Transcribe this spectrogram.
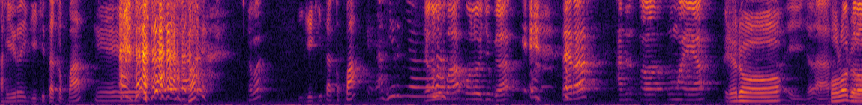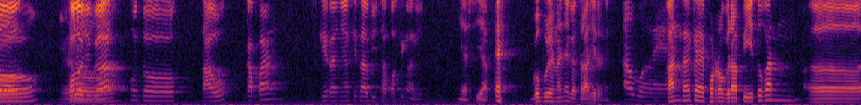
akhirnya IG kita kepake. Apa? IG kita kepake akhirnya. Jangan lupa follow juga teras underscore rumah. Ya dong. Eh, jelas. Follow dong. Ya Follow dong. juga untuk tahu kapan sekiranya kita bisa posting lagi. Ya siap. Eh, gue boleh nanya gak terakhir nih? Oh boleh. Kan kayak kayak pornografi itu kan eh,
